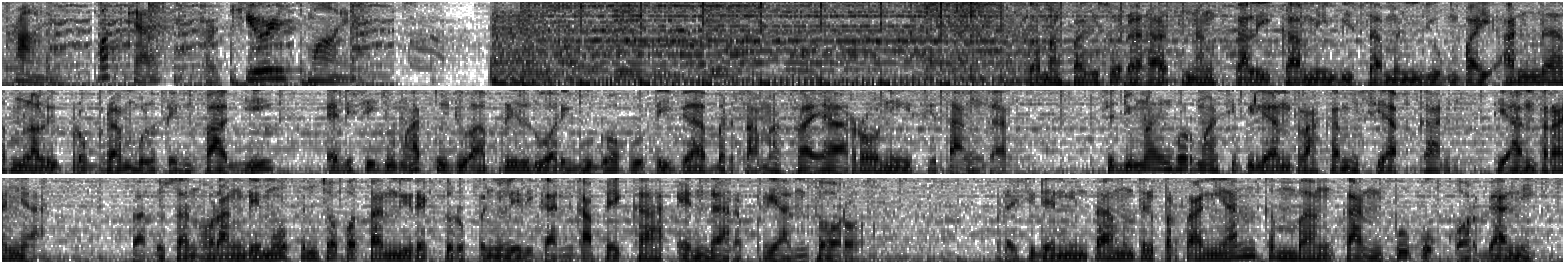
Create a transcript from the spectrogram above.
Prime, podcast for curious mind. Selamat pagi saudara, senang sekali kami bisa menjumpai Anda melalui program Buletin Pagi edisi Jumat 7 April 2023 bersama saya Roni Sitanggang. Sejumlah informasi pilihan telah kami siapkan, di antaranya ratusan orang demo pencopotan Direktur Penyelidikan KPK Endar Priantoro. Presiden minta Menteri Pertanian kembangkan pupuk organik.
